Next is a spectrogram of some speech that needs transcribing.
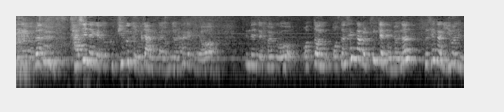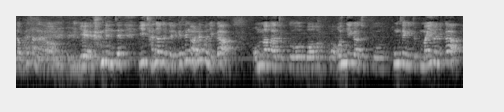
자녀들은 자신에게도 그 비극이 오지 않을까 염려를 하게 돼요. 근데 이제 결국 어떤, 어떤 생각을 품게 되면은 그 생각이 이루어진다고 하잖아요. 예, 근데 이제 이 자녀들도 이렇게 생각을 해보니까 엄마가 죽고 뭐 어, 언니가 죽고 동생이 죽고 막 이러니까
